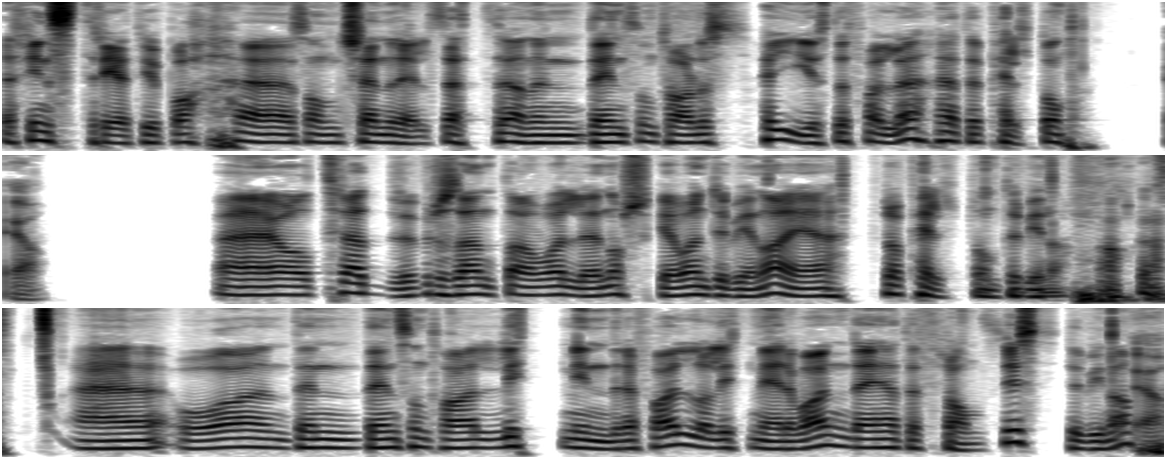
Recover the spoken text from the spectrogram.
Det finnes tre typer, eh, sånn generelt sett. Den, den som tar det høyeste fallet, heter Pelton. Ja. Eh, og 30% av alle norske vannturbiner er fra Pelton-turbiner. Eh, og den, den som tar litt mindre fall og litt mer vann, det heter Francis-turbiner. Ja.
